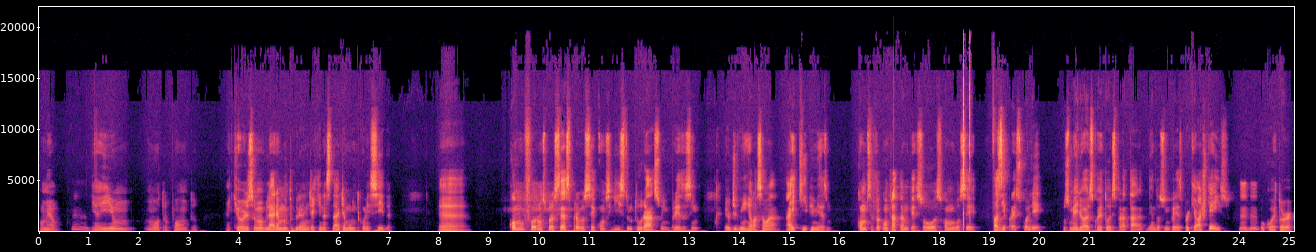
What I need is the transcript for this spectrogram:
Ô, meu, Hum, e aí um, um outro ponto é que hoje sua imobiliária é muito grande aqui na cidade, é muito conhecida. É, Como foram os processos para você conseguir estruturar a sua empresa, assim? Eu digo em relação à equipe mesmo. Como você foi contratando pessoas? Como você fazia para escolher os melhores corretores para estar dentro da sua empresa? Porque eu acho que é isso. uhum, o corretor,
